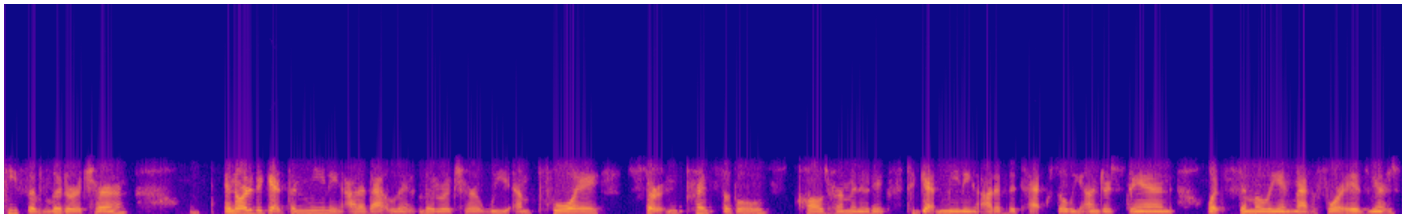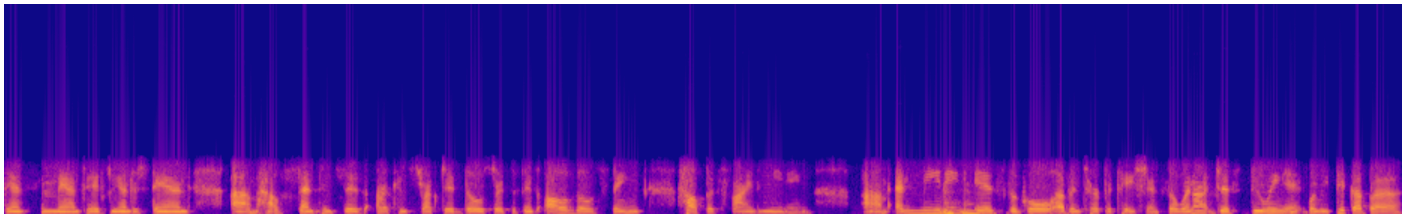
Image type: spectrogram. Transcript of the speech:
piece of literature, in order to get the meaning out of that literature, we employ certain principles called hermeneutics to get meaning out of the text. So we understand what simile and metaphor is. We understand semantics. We understand um, how sentences are constructed, those sorts of things. All of those things help us find meaning. Um, and meaning mm-hmm. is the goal of interpretation. So we're not just doing it when we pick up a,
